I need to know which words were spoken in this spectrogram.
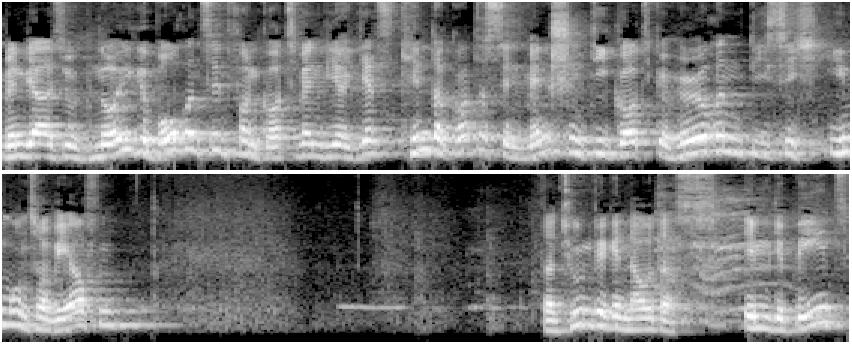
Wenn wir also neu geboren sind von Gott, wenn wir jetzt Kinder Gottes sind, Menschen, die Gott gehören, die sich ihm unterwerfen, dann tun wir genau das. Im Gebet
